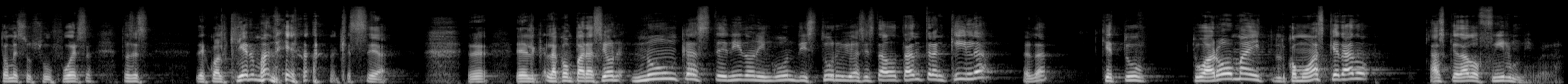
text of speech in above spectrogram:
tome su, fuerza. Entonces, de cualquier manera que sea, eh, la comparación, nunca has tenido ningún disturbio, has estado tan tranquila, ¿verdad? Que tu, tu aroma y como has quedado, has quedado firme, ¿verdad?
